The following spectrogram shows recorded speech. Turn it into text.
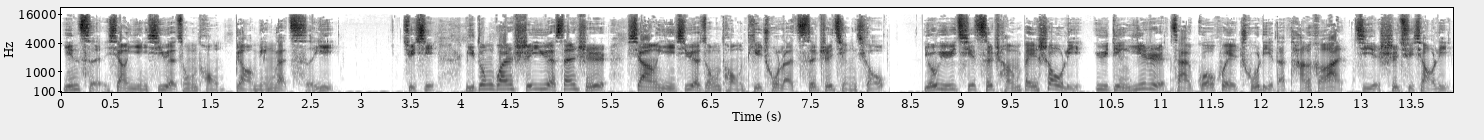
因此向尹锡悦总统表明了辞意。据悉，李东关十一月三十日向尹锡悦总统提出了辞职请求。由于其辞呈被受理，预定一日在国会处理的弹劾案即失去效力。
